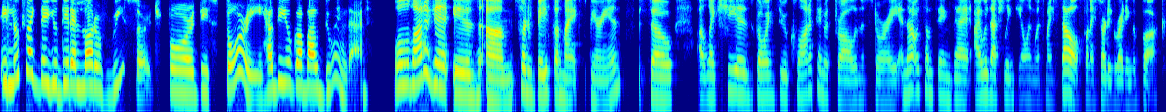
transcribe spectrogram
it looks like that you did a lot of research for this story. How do you go about doing that? Well, a lot of it is um, sort of based on my experience. So, uh, like she is going through Klonopin withdrawal in the story, and that was something that I was actually dealing with myself when I started writing the book.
